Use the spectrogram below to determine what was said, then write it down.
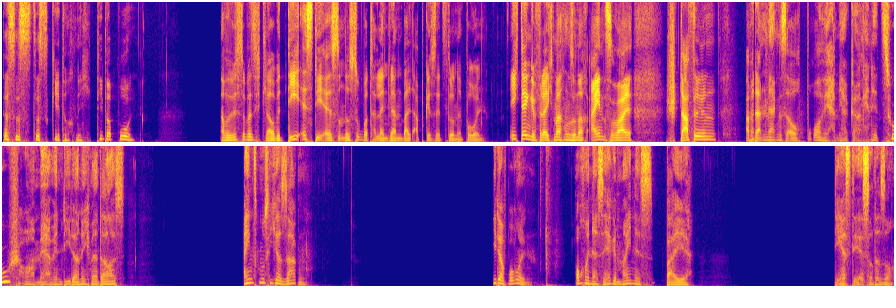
Das ist, das geht doch nicht. Dieter Bohlen. Aber wisst ihr, was ich glaube? DSDS und das Supertalent werden bald abgesetzt ohne Bohlen. Ich denke, vielleicht machen sie noch ein, zwei Staffeln, aber dann merken sie auch, boah, wir haben ja gar keine Zuschauer mehr, wenn die da nicht mehr da ist. Eins muss ich ja sagen. Dieter Bohlen, auch wenn er sehr gemein ist bei DSDS oder so,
